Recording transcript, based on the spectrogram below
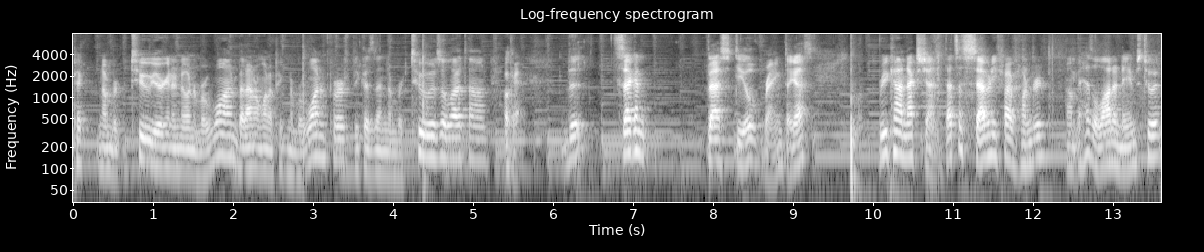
pick number two, you're gonna know number one, but I don't want to pick number one first because then number two is a letdown. Okay, the second best deal ranked, I guess. Recon Next Gen. That's a 7500. Um, it has a lot of names to it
